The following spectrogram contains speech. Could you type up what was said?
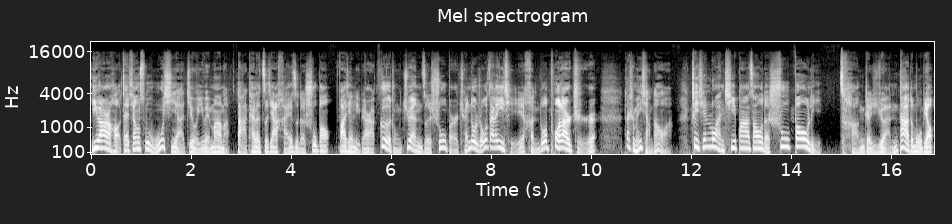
一月二号，在江苏无锡啊，就有一位妈妈打开了自家孩子的书包，发现里边啊各种卷子、书本全都揉在了一起，很多破烂纸。但是没想到啊，这些乱七八糟的书包里藏着远大的目标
